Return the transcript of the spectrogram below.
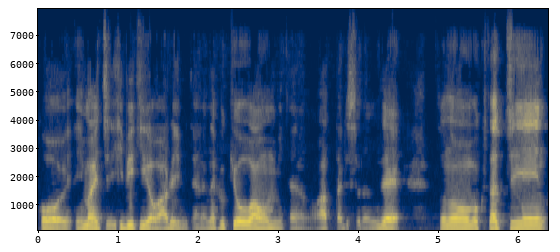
こう、いまいち響きが悪いみたいなね、不協和音みたいなのがあったりするんで、その、僕たち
